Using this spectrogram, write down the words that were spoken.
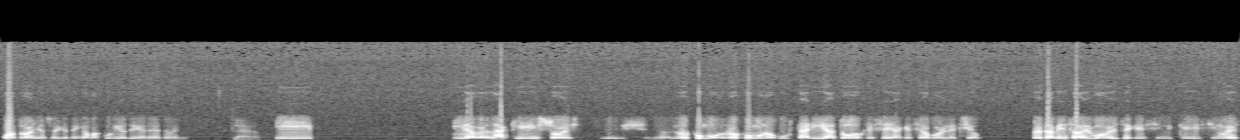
cuatro años el que tenga masculino tiene que tener femenino. Claro. Y, y la verdad que eso es, es- no, no es como no es como nos gustaría a todos que sea, que sea por elección. Pero también sabemos a veces que si, que si no es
